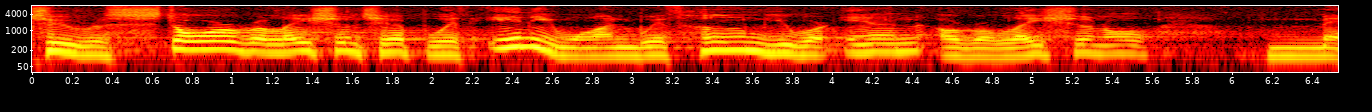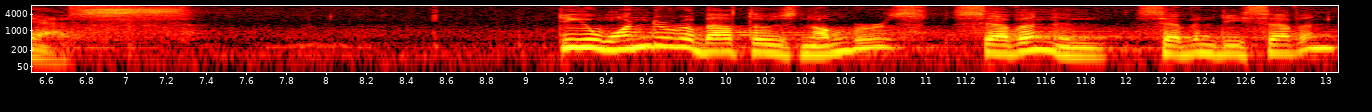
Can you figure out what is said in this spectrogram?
to restore relationship with anyone with whom you were in a relational mess. Do you wonder about those numbers, 7 and 77?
